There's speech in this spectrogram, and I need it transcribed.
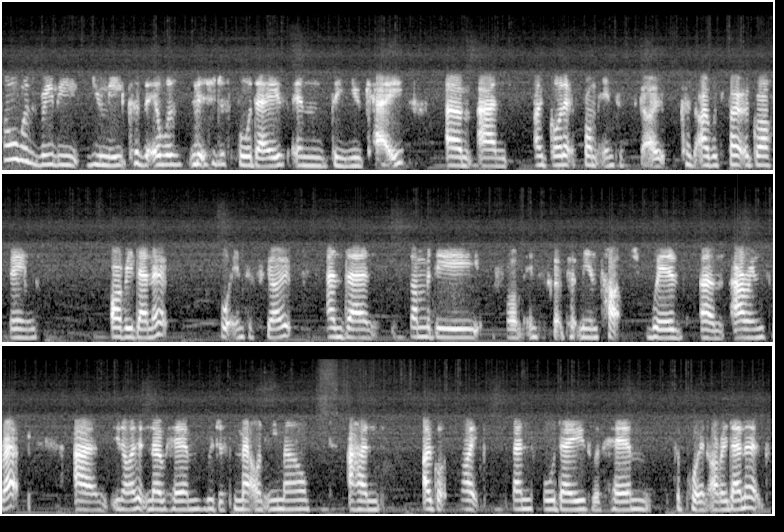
tour was really unique because it was literally just four days in the UK, um, and I got it from Interscope because I was photographing Ari Lennox for Interscope, and then somebody from Interscope put me in touch with um, Arin's rep, and you know I didn't know him. We just met on email, and I got to like spend four days with him supporting Ari Lennox,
